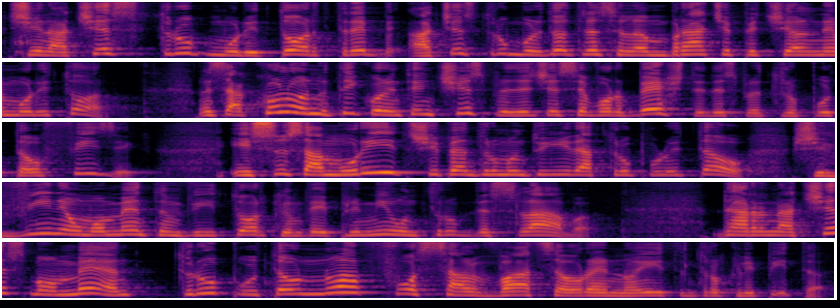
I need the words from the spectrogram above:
și în acest trup muritor trebuie, acest trup muritor trebuie să-l îmbrace pe cel nemuritor. Însă acolo în 1 Corinteni 15 se vorbește despre trupul tău fizic. Isus a murit și pentru mântuirea trupului tău și vine un moment în viitor când vei primi un trup de slavă. Dar în acest moment, trupul tău nu a fost salvat sau renoit într-o clipită.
